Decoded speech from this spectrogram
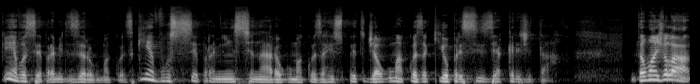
Quem é você para me dizer alguma coisa? Quem é você para me ensinar alguma coisa a respeito de alguma coisa que eu precise acreditar? Então, Ângela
